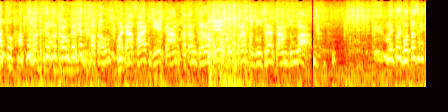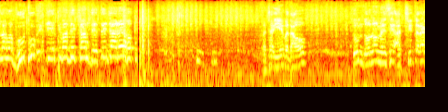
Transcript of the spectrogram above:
अब तो अब तो वक्त के अंदर काम करके दिखाता हूँ। फटाफट ये काम खत्म करोगे तो तुरंत दूसरा काम दूँगा। मैं कोई बोतल से निकला हुआ भूत हूँ कि एक के बाद एक काम देते जा रहे हो। अच्छा ये बताओ तुम दोनों में से अच्छी तरह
